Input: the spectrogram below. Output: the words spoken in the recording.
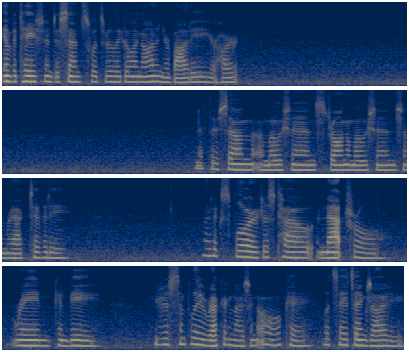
invitation to sense what's really going on in your body, your heart. And if there's some emotion, strong emotion, some reactivity, let explore just how natural RAIN can be. You're just simply recognizing, oh, okay, let's say it's anxiety,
